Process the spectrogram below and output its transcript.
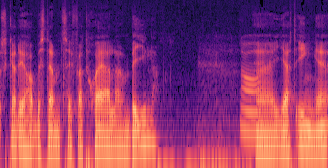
ska det ha bestämt sig för att stjäla en bil. Ja. Eh, Gert Inge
